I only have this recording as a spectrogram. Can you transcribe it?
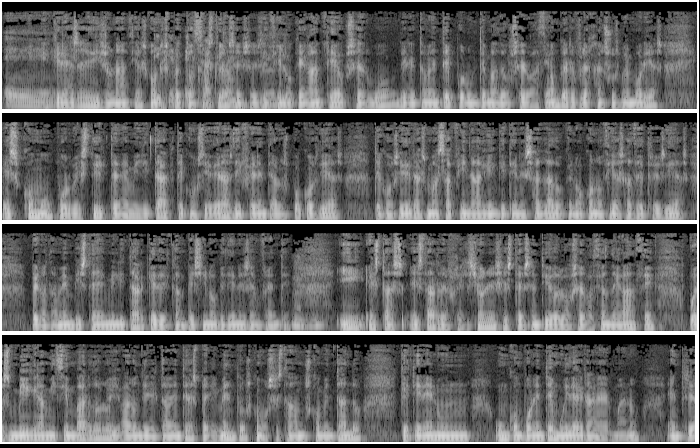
eh, crea esas disonancias con respecto a otras clases. Es decir, lo que Gance observó directamente por un tema de observación que refleja en sus memorias es cómo por vestirte de militar te consideras diferente a los pocos días, te consideras más afín a alguien que tienes al lado que no conocías hace tres días, pero también viste de militar que del campesino que tienes enfrente. Y estas, estas reflexiones, este sentido de la observación de Gance, pues Milgram y Zimbardo lo llevaron directamente a experimentos, como os estábamos comentando, que tienen un, un componente muy de gran hermano, entre,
